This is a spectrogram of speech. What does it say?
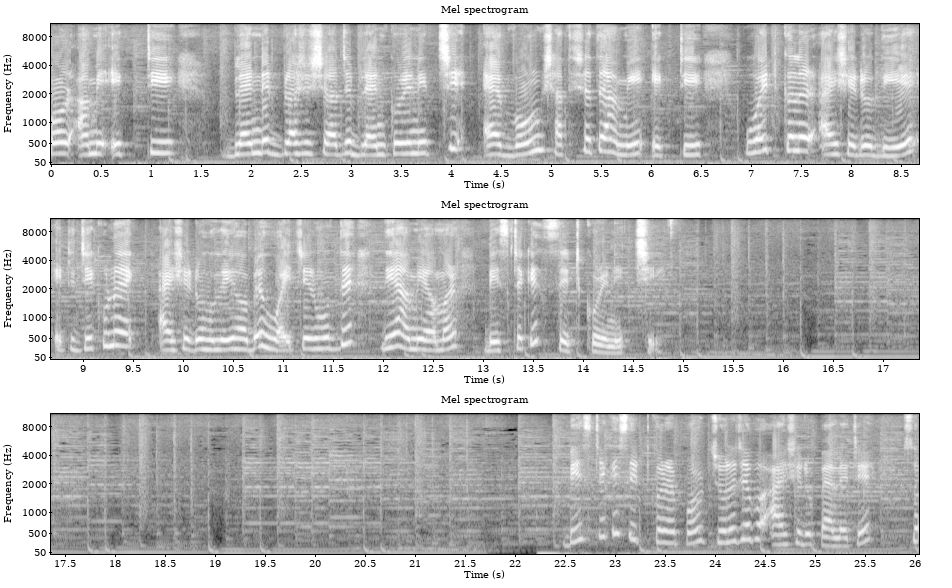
পর আমি একটি ব্ল্যান্ডেড ব্রাশের সাহায্যে ব্ল্যান্ড করে নিচ্ছি এবং সাথে সাথে আমি একটি হোয়াইট কালার আইশ্যাডো দিয়ে, এটি যে কোনো এক আইশ্যাডো হলেই হবে হোয়াইটের মধ্যে দিয়ে আমি আমার বেসটাকে সেট করে নিচ্ছি। বেসটাকে সেট করার পর চলে যাব আইশ্যাডো প্যালেটে সো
